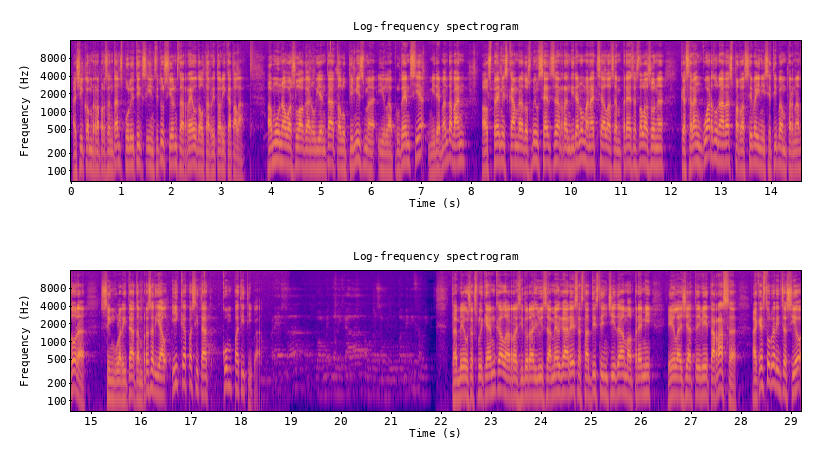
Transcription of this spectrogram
així com representants polítics i institucions d'arreu del territori català. Amb un nou eslògan orientat a l'optimisme i la prudència, mirem endavant, els Premis Cambra 2016 rendiran homenatge a les empreses de la zona que seran guardonades per la seva iniciativa emprenedora, singularitat empresarial i capacitat competitiva. També us expliquem que la regidora Lluïsa Melgares ha estat distingida amb el Premi LGTB Terrassa. Aquesta organització,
